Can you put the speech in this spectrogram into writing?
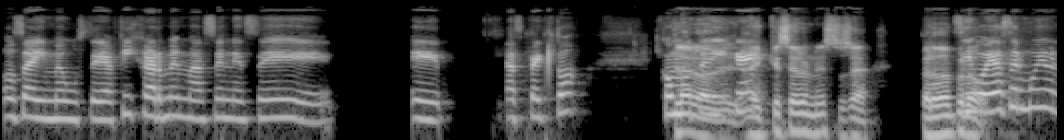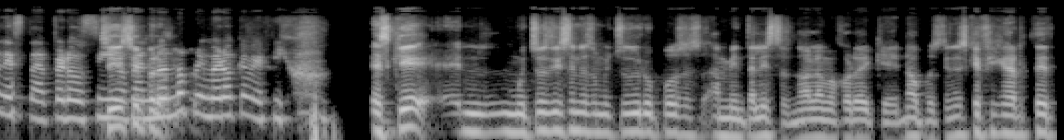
o sea, y me gustaría fijarme más en ese eh, aspecto. Como te dije... Hay que ser honesto, o sea, perdón, pero... Sí, voy a ser muy honesta, pero sí, o sea, no es lo primero que me fijo. Es que muchos dicen eso, muchos grupos ambientalistas, ¿no? A lo mejor de que, no, pues tienes que fijarte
